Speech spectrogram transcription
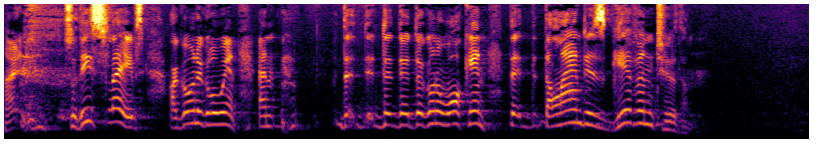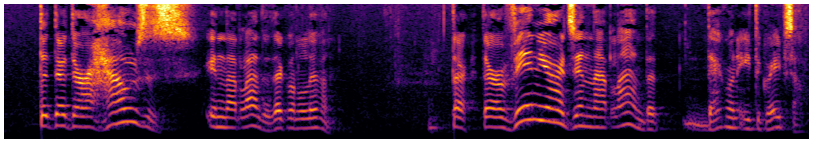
Right? So these slaves are going to go in and they're going to walk in. The land is given to them. There are houses in that land that they're going to live in. There, there are vineyards in that land that they're going to eat the grapes of.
